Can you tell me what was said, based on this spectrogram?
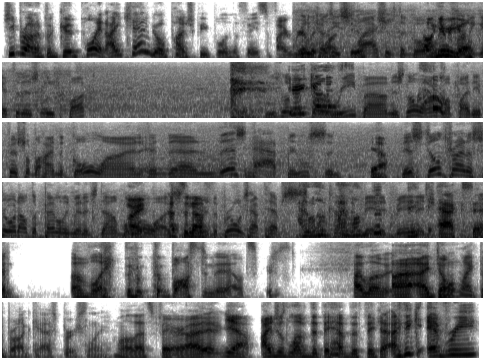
He brought up a good point. I can go punch people in the face if I really because want he to. slashes the goal. Oh, here we go. to get to this loose puck. He's looking he for a rebound. There's no arm up by the official behind the goal line, and then this happens, and Yeah. they're still trying to sort out the penalty minutes down below right, us. that's here. enough. The Bruins have to have I some love, I love of man the advantage. thick accent. Of like the, the Boston announcers. I love it. I, I don't like the broadcast personally. Well, that's fair. I yeah, I just love that they have the thick. I think every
